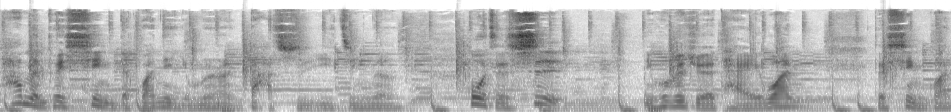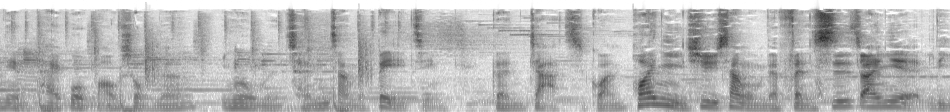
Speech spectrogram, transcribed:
他们对性的观念有没有让你大吃一惊呢？或者是？你会不会觉得台湾的性观念太过保守呢？因为我们成长的背景跟价值观。欢迎你去上我们的粉丝专业李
